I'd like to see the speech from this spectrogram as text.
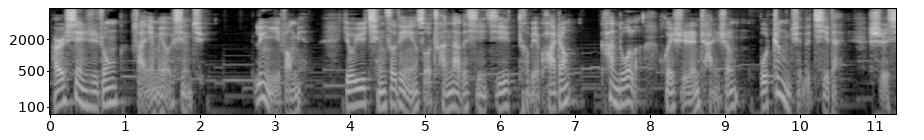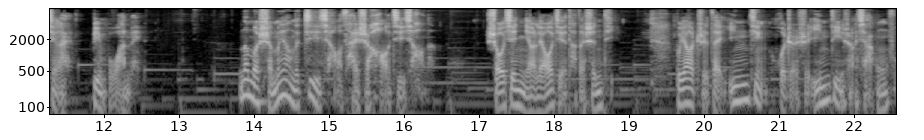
而现实中反应没有兴趣；另一方面，由于情色电影所传达的信息特别夸张，看多了会使人产生不正确的期待，使性爱并不完美。那么，什么样的技巧才是好技巧呢？首先，你要了解他的身体，不要只在阴茎或者是阴蒂上下功夫。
